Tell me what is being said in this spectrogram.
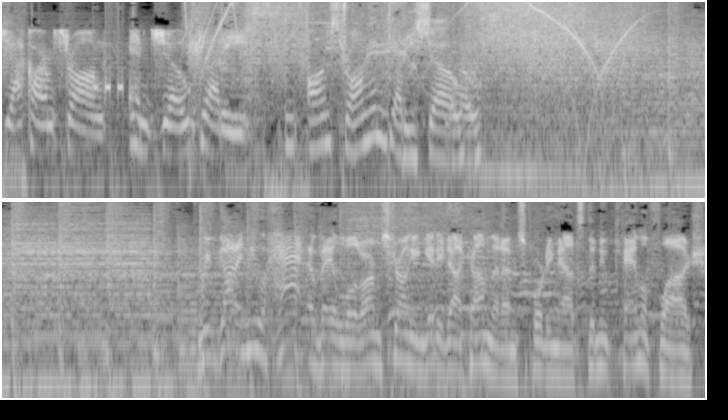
Jack Armstrong and Joe Getty. The Armstrong and Getty Show. We've got a new hat available at ArmstrongandGetty.com that I'm sporting now. It's the new camouflage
